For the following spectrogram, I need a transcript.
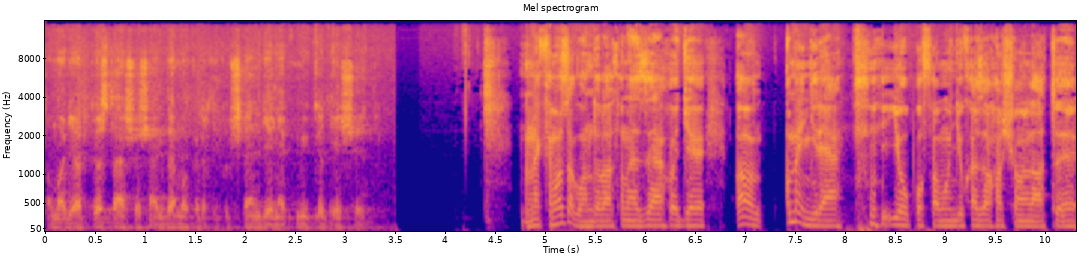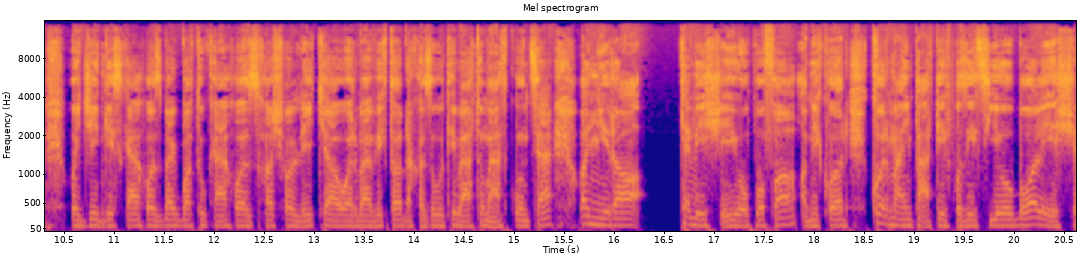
a Magyar Köztársaság demokratikus rendjének működését. Nekem az a gondolatom ezzel, hogy a, amennyire jó pofa mondjuk az a hasonlat, hogy Khanhoz meg Batukához hasonlítja Orbán Viktornak az ultimátumát Kunce, annyira kevéssé jó pofa, amikor kormánypárti pozícióból és,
